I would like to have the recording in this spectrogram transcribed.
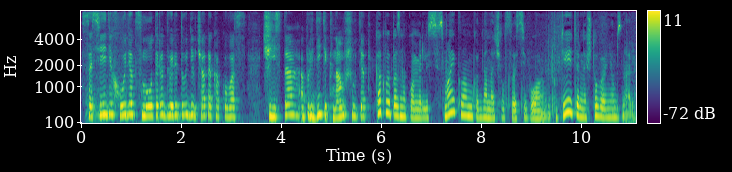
Соседи ходят, смотрят, говорят, ой, девчата, как у вас чисто, а придите к нам, шутят. Как вы познакомились с Майклом, когда началась его деятельность, что вы о нем знали?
